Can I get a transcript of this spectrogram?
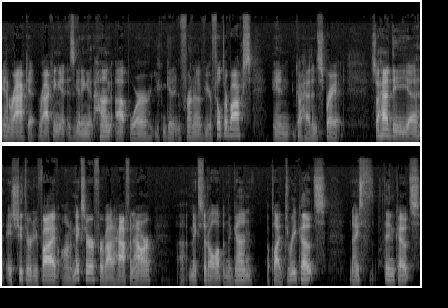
and rack it. Racking it is getting it hung up where you can get it in front of your filter box and go ahead and spray it. So I had the uh, H235 on a mixer for about a half an hour, uh, mixed it all up in the gun, applied three coats, nice thin coats,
